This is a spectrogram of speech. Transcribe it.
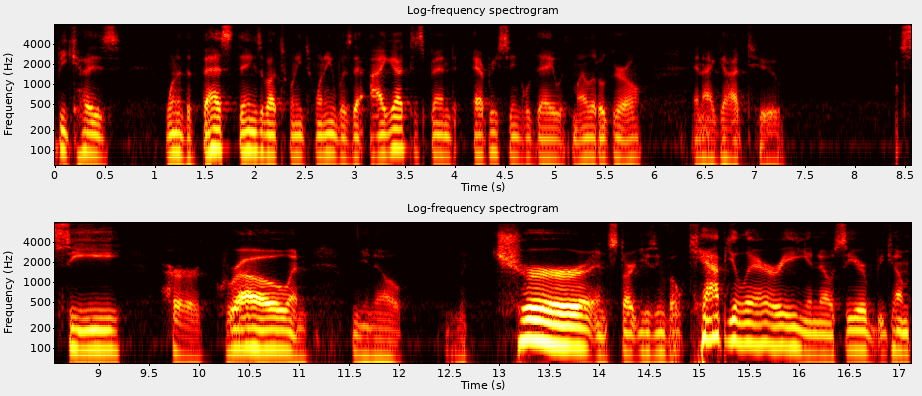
because one of the best things about 2020 was that I got to spend every single day with my little girl and I got to see her grow and, you know, mature and start using vocabulary, you know, see her become,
